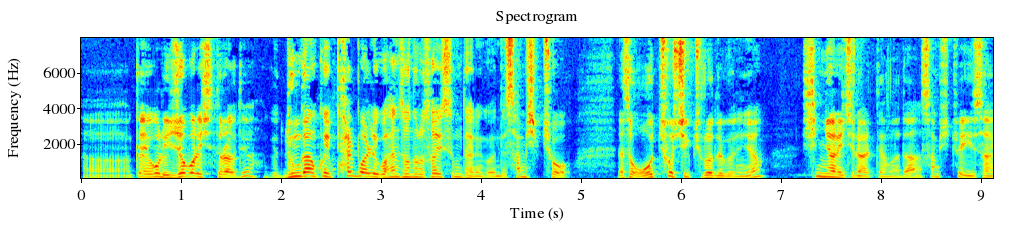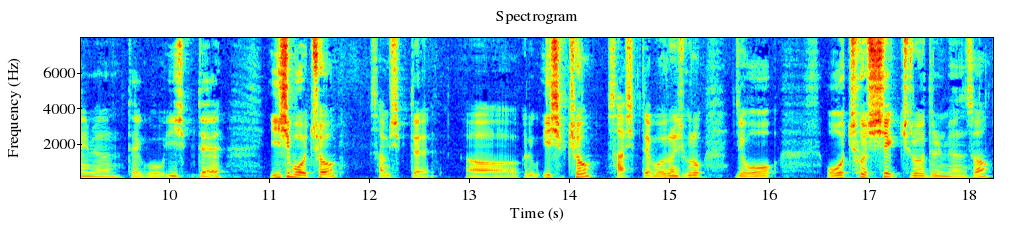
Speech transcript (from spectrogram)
어, 그러니까 이걸 잊어버리시더라도요. 눈 감고 팔 벌리고 한 손으로 서 있으면 되는 거예요. 근데 30초에서 5초씩 줄어들거든요. 10년이 지날 때마다 30초 이상이면 되고 20대, 25초, 30대, 어, 그리고 20초, 40대 뭐 이런 식으로 이제 5, 5초씩 줄어들면서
